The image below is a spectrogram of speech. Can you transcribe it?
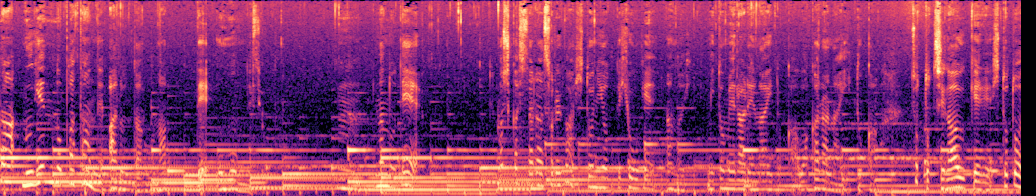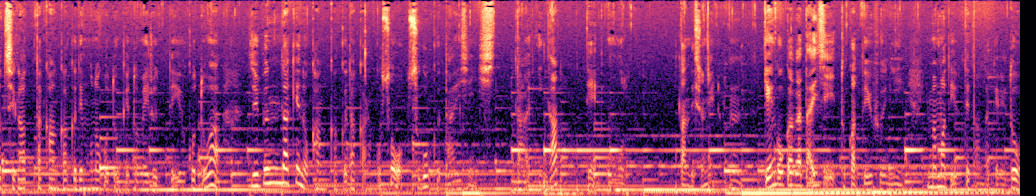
な無限のパターンであるんだろうなって思うんですよ。うん、なのでもしかしたらそれが人によって表現あの認められないとかわからないとかちょっと違うけれ人とは違った感覚で物事を受け止めるっていうことは自分だけの感覚だからこそすごく大事にしたいなって思ったんですよね。うん、言語化が大事とかっていうふうに今まで言ってたんだけれど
